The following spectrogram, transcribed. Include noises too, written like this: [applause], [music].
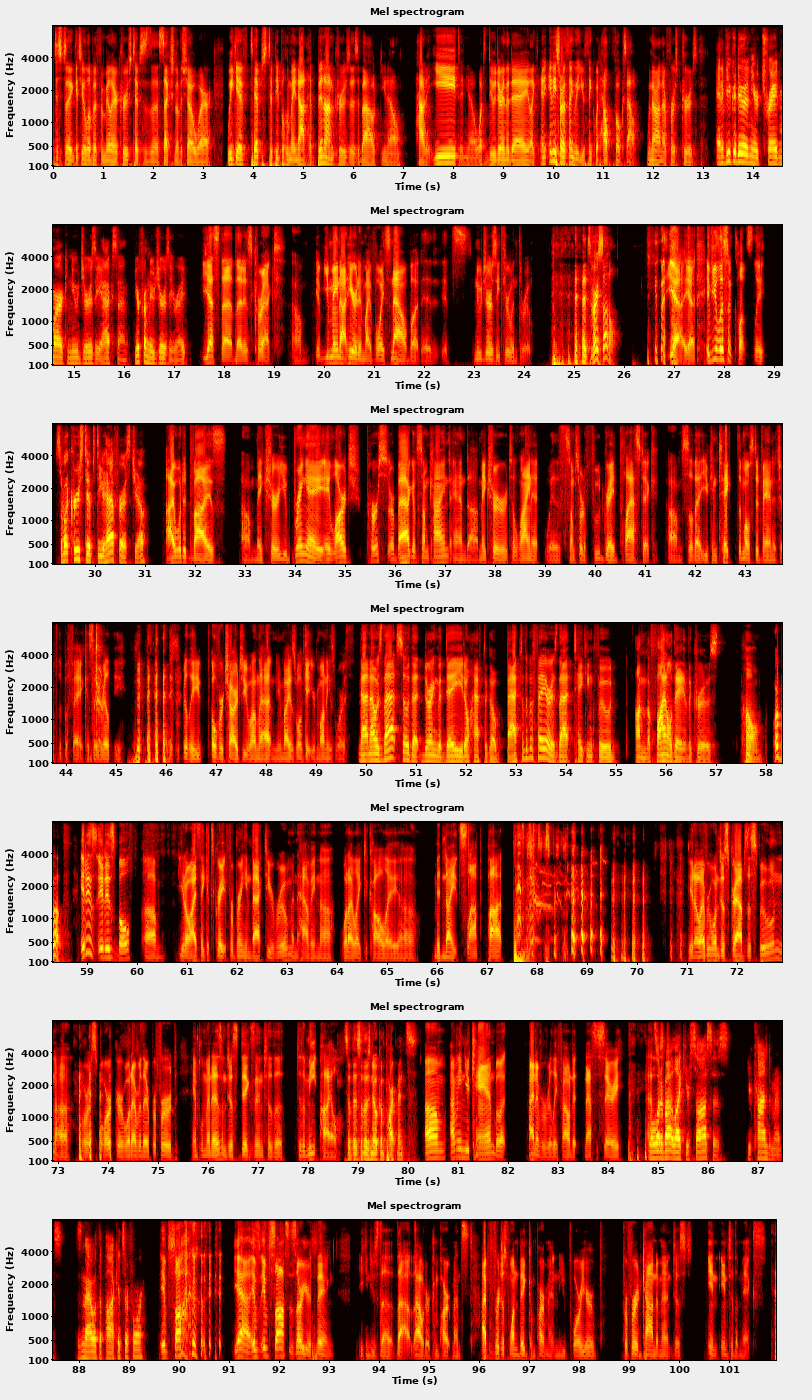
Just to get you a little bit familiar, Cruise Tips is a section of the show where we give tips to people who may not have been on cruises about, you know, how to eat and, you know, what to do during the day, like any, any sort of thing that you think would help folks out when they're on their first cruise. And if you could do it in your trademark New Jersey accent. You're from New Jersey, right? Yes, that that is correct. Um, it- you may not hear it in my voice now, but it, it's New Jersey through and through. [laughs] it's very subtle. yeah, yeah. If you listen closely, So, what cruise tips do you have for us, Joe? I would advise um, make sure you bring a, a large purse or bag of some kind and uh, make sure to line it with some sort of food grade plastic um, so that you can take the most advantage of the buffet because they really [laughs] they really overcharge you on that and you might as well get your money's worth. Now, now is that so that during the day you don't have to go back to the buffet, or is that taking food on the final day of the cruise home, or both? It is it is both. Um, you know, I think it's great for bringing back to your room and having uh, what I like to call a uh, midnight slop pot. [laughs] [laughs] you know, everyone just grabs a spoon uh, or a spork or whatever their preferred implement is, and just digs into the to the meat pile. so, there's, so there's no compartments. Um, I mean, you can, but I never really found it necessary. [laughs] well, what just- about like your sauces, your condiments? Isn't that what the pockets are for? if sauce? [laughs] yeah, if if sauces are your thing, you can use the, the the outer compartments. I prefer just one big compartment, and you pour your preferred condiment just in into the mix. [laughs]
